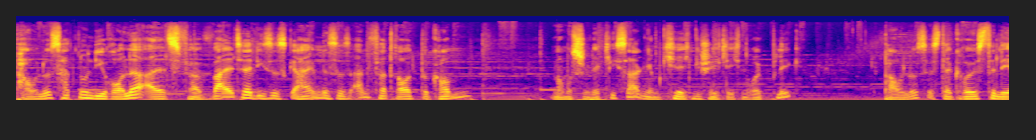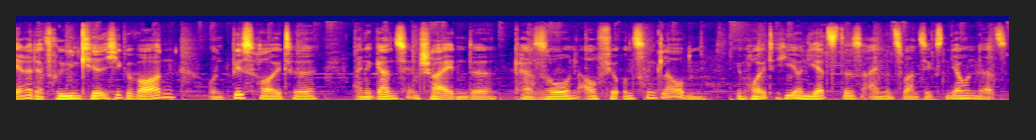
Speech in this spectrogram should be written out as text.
Paulus hat nun die Rolle als Verwalter dieses Geheimnisses anvertraut bekommen. Man muss schon wirklich sagen, im kirchengeschichtlichen Rückblick, Paulus ist der größte Lehrer der frühen Kirche geworden und bis heute eine ganz entscheidende Person auch für unseren Glauben im Heute, Hier und Jetzt des 21. Jahrhunderts.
